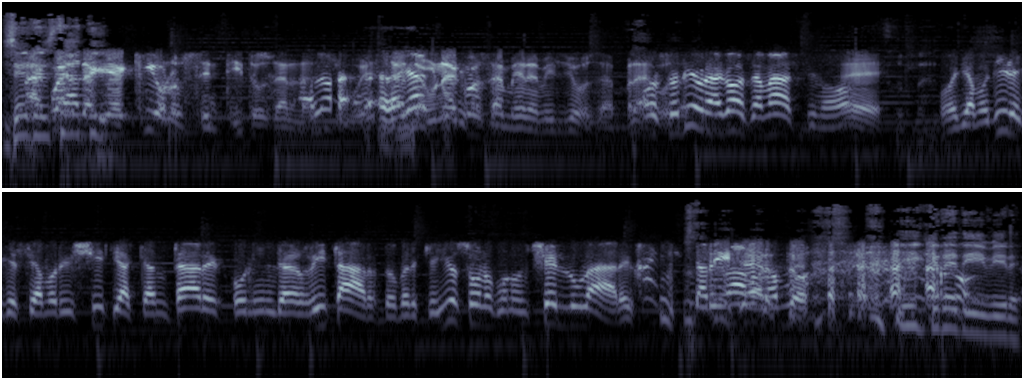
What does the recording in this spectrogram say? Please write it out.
Siete Ma guarda stati... che anch'io l'ho sentito dalla Allora, è una cosa meravigliosa, bravo. Posso dire una cosa Massimo? Eh, Vogliamo dire che siamo riusciti a cantare con il ritardo perché io sono con un cellulare, quindi sì, certo. Incredibile.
